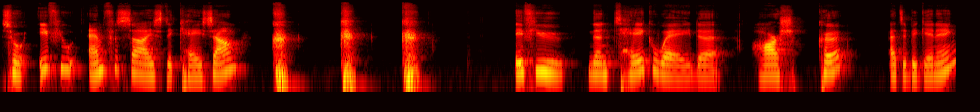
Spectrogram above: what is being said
So if you emphasize the K sound, K, K, K. if you then take away the harsh at the beginning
